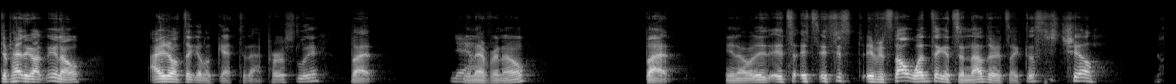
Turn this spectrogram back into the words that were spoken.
depending on you know. I don't think it'll get to that personally, but yeah. you never know. But you know, it, it's it's it's just if it's not one thing, it's another. It's like let's just chill, oh,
